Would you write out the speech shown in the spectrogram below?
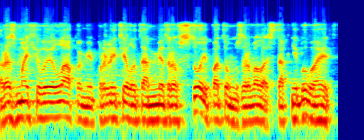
размахивая лапами, пролетела там метров сто и потом взорвалась. Так не бывает.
